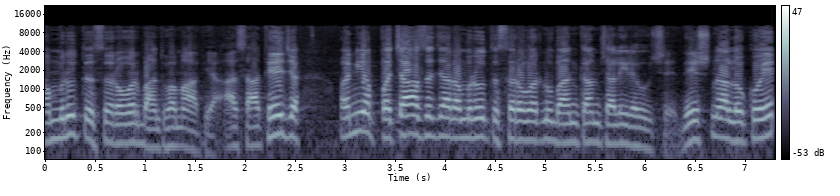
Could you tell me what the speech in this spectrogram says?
અમૃત સરોવર બાંધવામાં આવ્યા. આ સાથે જ અન્ય પચાસ હજાર અમૃત સરોવરનું બાંધકામ ચાલી રહ્યું છે. દેશના લોકોએ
